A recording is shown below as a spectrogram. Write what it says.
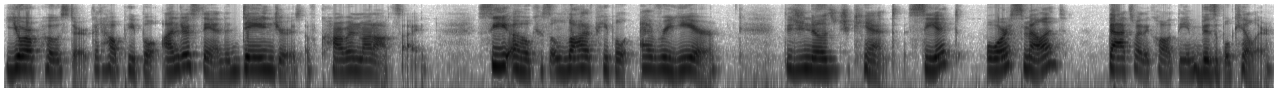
Your poster could help people understand the dangers of carbon monoxide. CO kills a lot of people every year. Did you know that you can't see it or smell it? That's why they call it the invisible killer.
